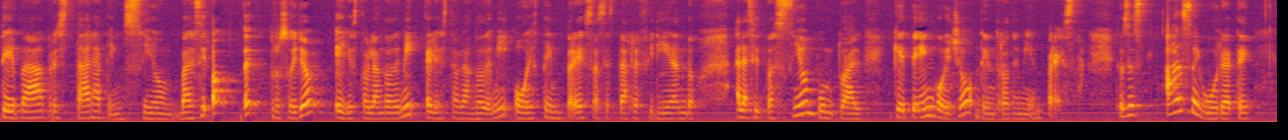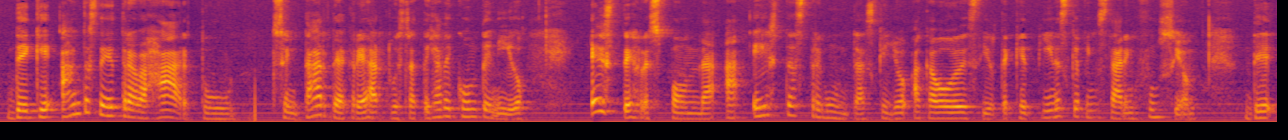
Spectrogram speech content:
te va a prestar atención. Va a decir, oh, eh, pero soy yo, ella está hablando de mí, él está hablando de mí, o esta empresa se está refiriendo a la situación puntual que tengo yo dentro de mi empresa. Entonces, asegúrate de que antes de trabajar, tu sentarte a crear tu estrategia de contenido, este responda a estas preguntas que yo acabo de decirte que tienes que pensar en función de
